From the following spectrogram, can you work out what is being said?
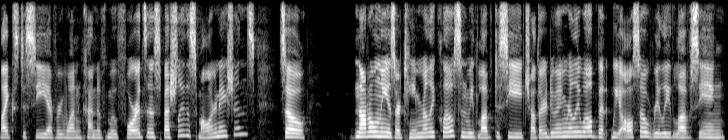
likes to see everyone kind of move forwards, and especially the smaller nations. So not only is our team really close and we'd love to see each other doing really well, but we also really love seeing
